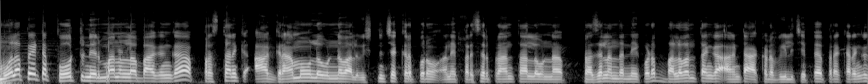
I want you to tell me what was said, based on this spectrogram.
మూలపేట పోర్టు నిర్మాణంలో భాగంగా ప్రస్తుతానికి ఆ గ్రామంలో ఉన్న వాళ్ళు విష్ణు చక్రపురం అనే పరిసర ప్రాంతాల్లో ఉన్న ప్రజలందరినీ కూడా బలవంతంగా అంటే అక్కడ వీళ్ళు చెప్పే ప్రకారంగా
